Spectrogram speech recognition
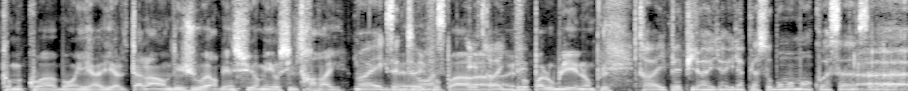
Comme quoi, bon, il y a, il y a le talent des joueurs bien sûr, mais aussi le travail. Ouais, exactement. Il faut pas, il faut pas l'oublier non plus. Il travaille paix, puis là, il a, il a place au bon moment, quoi. Ça, ça...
